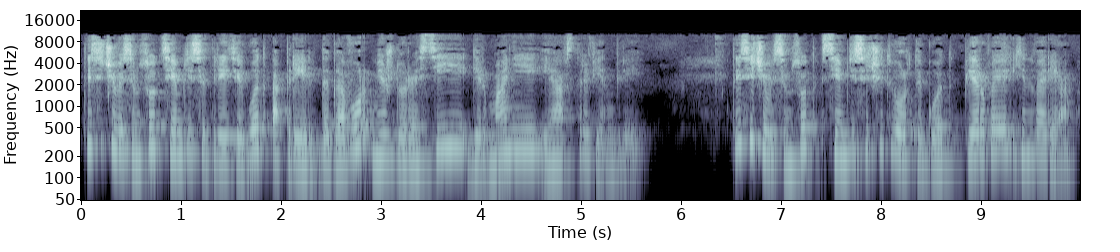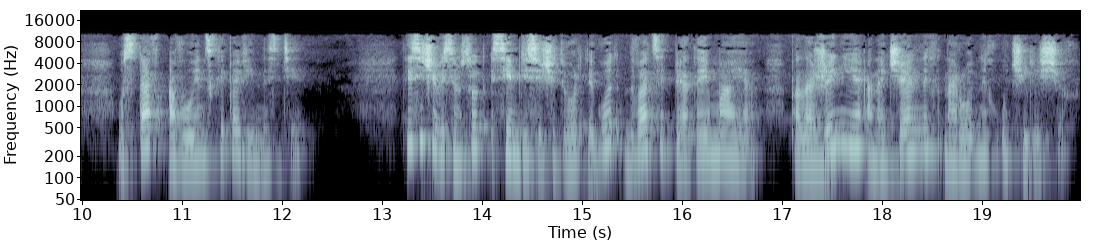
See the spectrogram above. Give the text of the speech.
1873 год, апрель, договор между Россией, Германией и Австро-Венгрией. 1874 год, 1 января, устав о воинской повинности. 1874 год, 25 мая, положение о начальных народных училищах.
